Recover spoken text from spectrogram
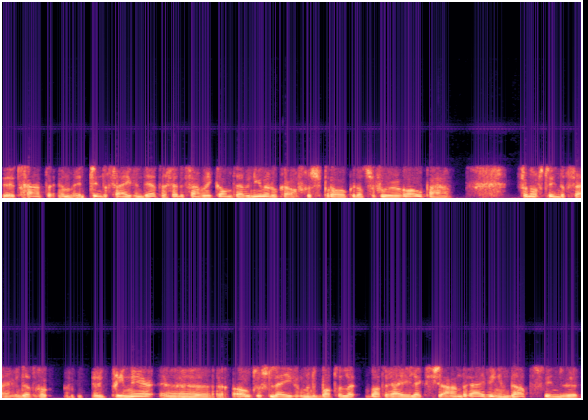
het- gaat om 2035. hè. De fabrikanten hebben nu met elkaar afgesproken dat ze voor Europa vanaf 2035 ook, eh, primair eh, auto's leveren met batterij-elektrische aandrijving. En dat vinden we,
